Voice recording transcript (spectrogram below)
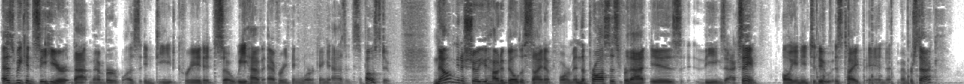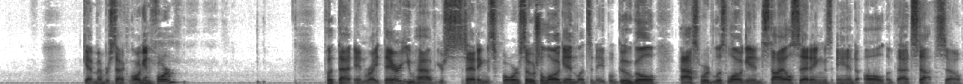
As we can see here, that member was indeed created, so we have everything working as it's supposed to. Now I'm going to show you how to build a sign-up form, and the process for that is the exact same. All you need to do is type in MemberStack, get MemberStack login form, put that in right there. You have your settings for social login. Let's enable Google, passwordless login, style settings, and all of that stuff. So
